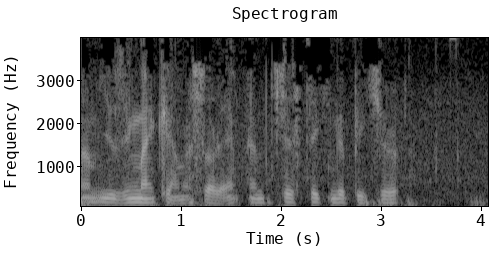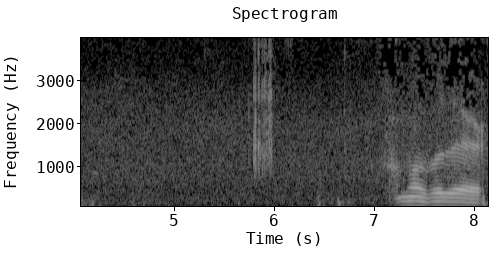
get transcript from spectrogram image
I'm using my camera, sorry. I'm, I'm just taking a picture from over there.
